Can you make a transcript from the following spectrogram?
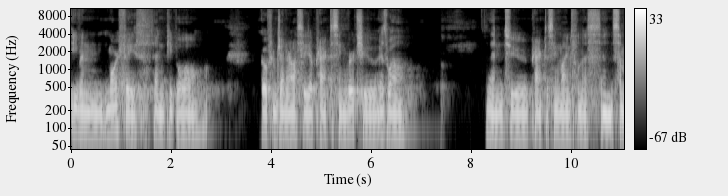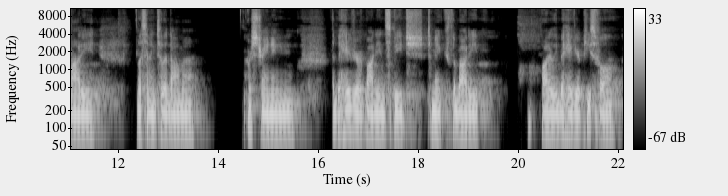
even more faith, than people go from generosity to practicing virtue as well, then to practicing mindfulness and samadhi, listening to the Dhamma, restraining the behavior of body and speech to make the body, bodily behavior peaceful,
